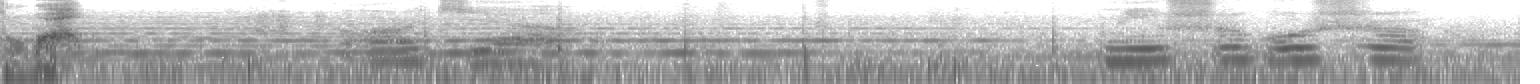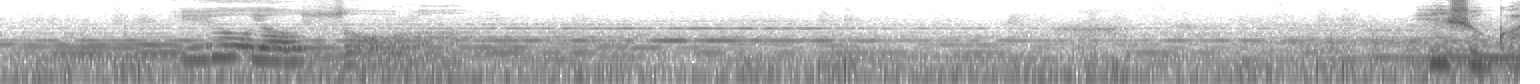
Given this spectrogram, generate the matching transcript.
走吧，二姐，你是不是又要走了？袁生乖，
